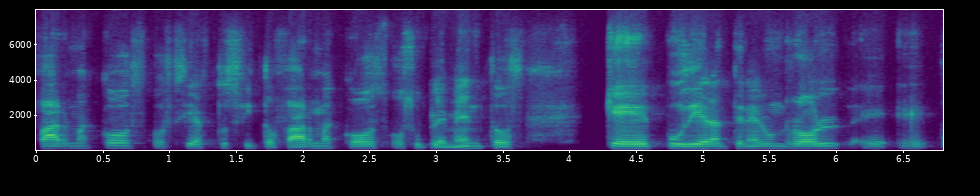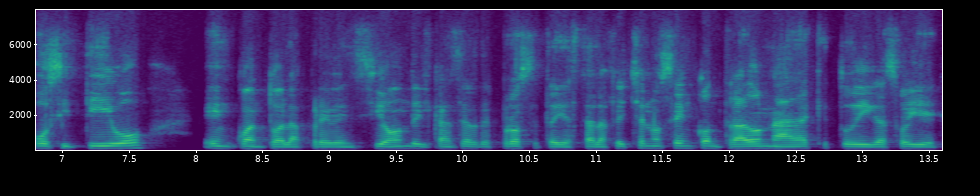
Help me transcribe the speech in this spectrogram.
fármacos o ciertos fitofármacos o suplementos que pudieran tener un rol eh, positivo en cuanto a la prevención del cáncer de próstata y hasta la fecha no se ha encontrado nada que tú digas, oye,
